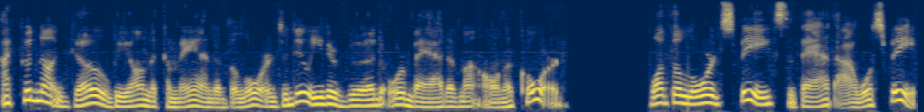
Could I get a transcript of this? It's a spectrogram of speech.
I could not go beyond the command of the Lord to do either good or bad of my own accord. What the Lord speaks, that I will speak.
